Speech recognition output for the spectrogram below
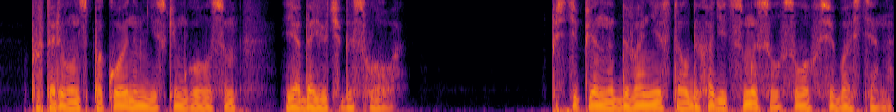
— повторил он спокойным низким голосом. «Я даю тебе слово». Постепенно до Ванье стал доходить смысл слов Себастьяна.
